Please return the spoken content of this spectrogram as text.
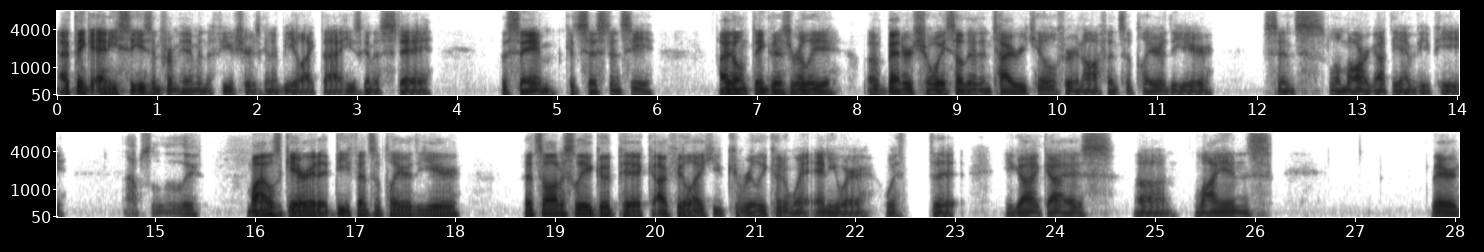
I think any season from him in the future is going to be like that. He's going to stay the same consistency. I don't think there's really a better choice other than Tyreek Hill for an offensive player of the year since Lamar got the MVP. Absolutely. Myles Garrett at defensive player of the year. That's honestly a good pick. I feel like you could really could have went anywhere with it. You got guys, um, Lions, their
